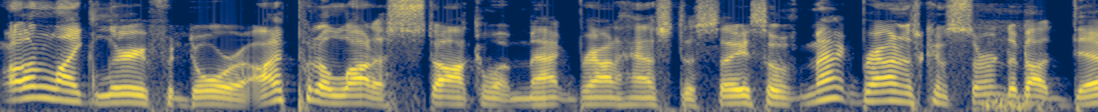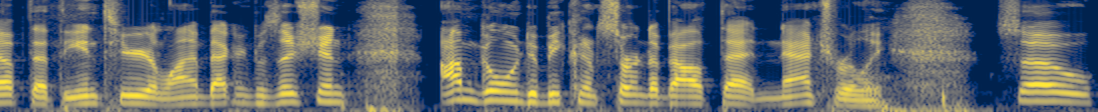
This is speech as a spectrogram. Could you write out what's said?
unlike Larry Fedora, I put a lot of stock in what Mack Brown has to say. So if Mack Brown is concerned about depth at the interior linebacking position, I'm going to be concerned about that naturally. So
